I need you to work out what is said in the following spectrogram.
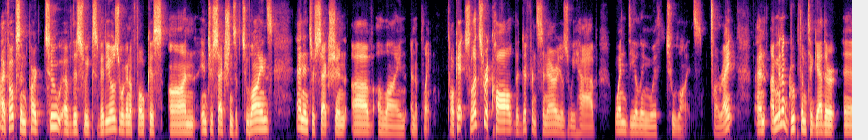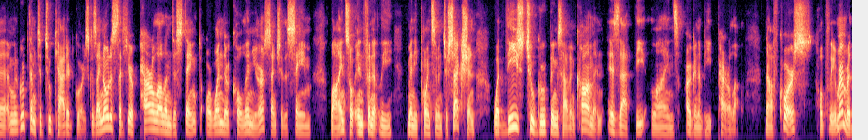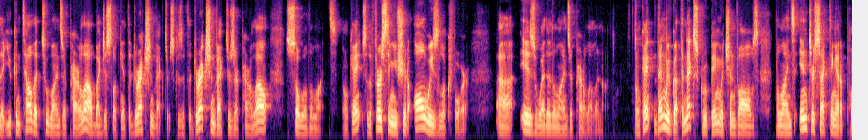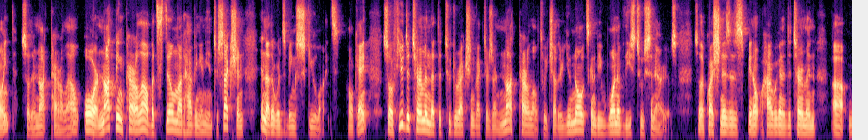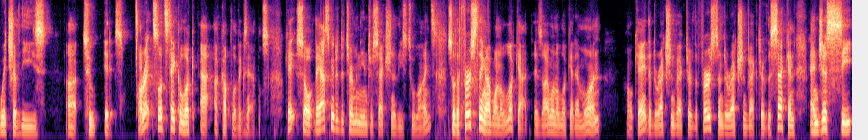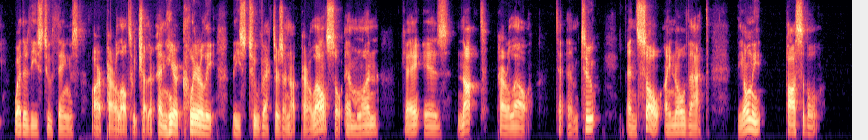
Hi folks, in part two of this week's videos, we're going to focus on intersections of two lines and intersection of a line and a plane. Okay, so let's recall the different scenarios we have when dealing with two lines. All right, and I'm going to group them together. Uh, I'm going to group them to two categories because I noticed that here parallel and distinct, or when they're collinear, essentially the same line, so infinitely many points of intersection, what these two groupings have in common is that the lines are going to be parallel. Now, of course, hopefully remember that you can tell that two lines are parallel by just looking at the direction vectors, because if the direction vectors are parallel, so will the lines. Okay, so the first thing you should always look for uh, is whether the lines are parallel or not. Okay, then we've got the next grouping, which involves the lines intersecting at a point, so they're not parallel, or not being parallel, but still not having any intersection, in other words, being skew lines. Okay, so if you determine that the two direction vectors are not parallel to each other, you know it's going to be one of these two scenarios. So the question is, is you know, how are we going to determine uh, which of these uh, two it is? All right, so let's take a look at a couple of examples. Okay, so they asked me to determine the intersection of these two lines. So the first thing I want to look at is I want to look at M1, okay, the direction vector of the first and direction vector of the second, and just see whether these two things are parallel to each other. And here, clearly, these two vectors are not parallel. So M1, okay, is not parallel to M2. And so I know that the only possible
